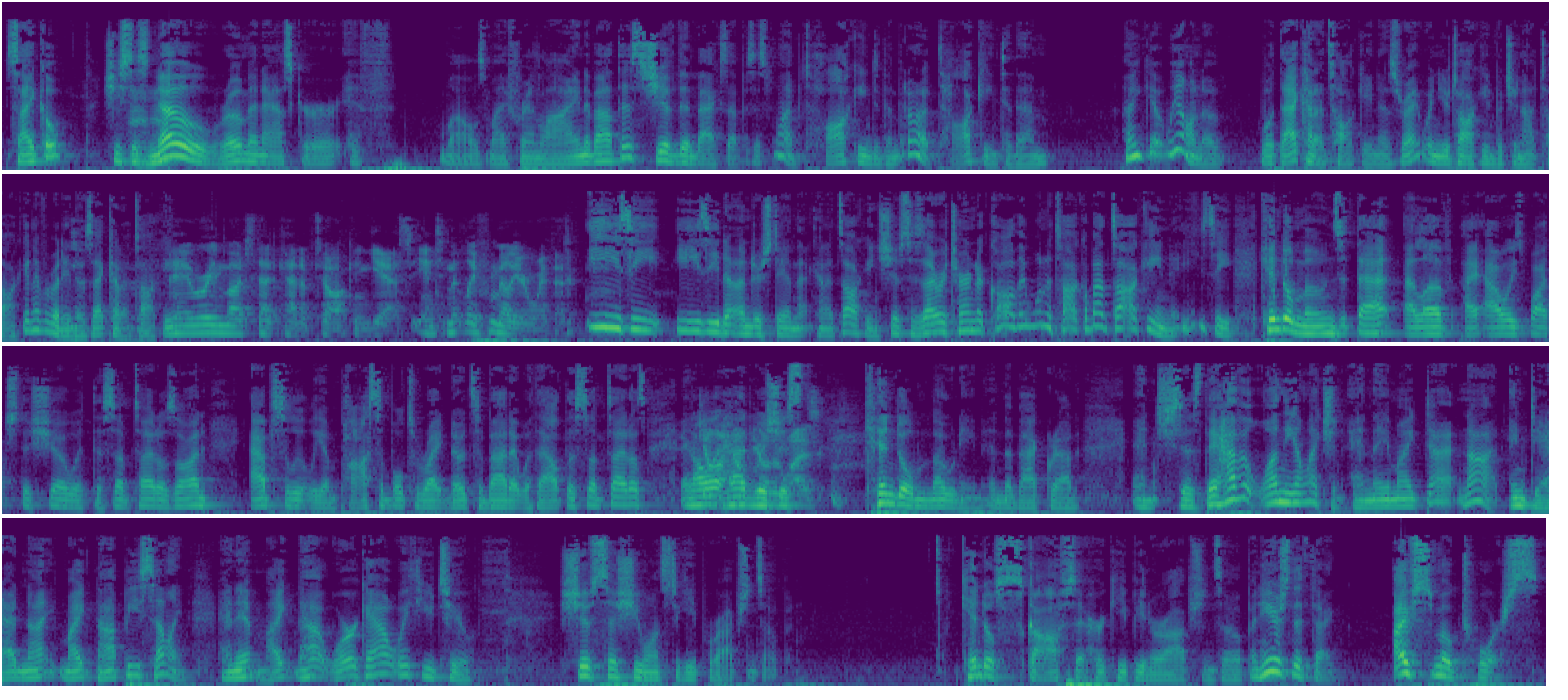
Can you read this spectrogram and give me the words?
cycle. She says no. Roman asks her if, well, is my friend lying about this? Shiv then backs up and says, well, I'm talking to them, but I'm not talking to them. I mean, we all know what that kind of talking is, right? When you're talking, but you're not talking. Everybody knows that kind of talking. Very much that kind of talking, yes. Intimately familiar with it. Easy, easy to understand that kind of talking. Shiv says, I returned a call. They want to talk about talking. Easy. Kendall moans at that. I love, I always watch this show with the subtitles on. Absolutely impossible to write notes about it without the subtitles. And all God I had was just. Kendall moaning in the background. And she says, they haven't won the election and they might not. And dad not, might not be selling and it might not work out with you two. Shiv says she wants to keep her options open. Kendall scoffs at her keeping her options open. Here's the thing. I've smoked horse.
